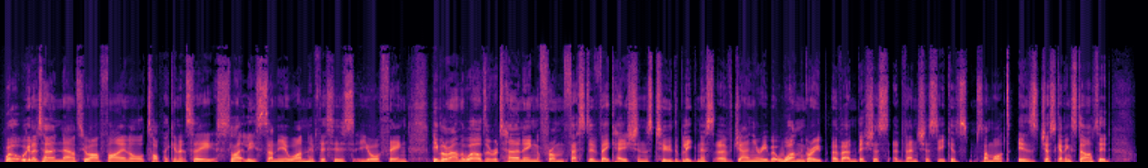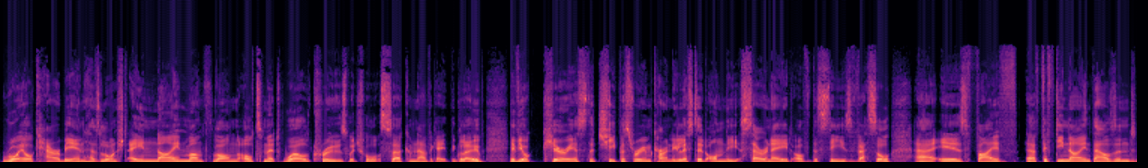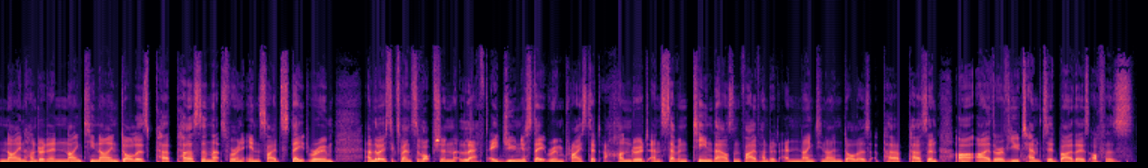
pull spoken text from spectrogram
Well, we're going to turn now to our final topic, and it's a slightly sunnier one, if this is your thing. People around the world are returning from festive vacations to the bleakness of January, but one group of ambitious adventure seekers, somewhat, is just getting started. Royal Caribbean has launched a nine month long ultimate world cruise, which will circumnavigate the globe. If you're curious, the cheapest room currently listed on the Serenade of the Seas vessel uh, is five uh, $59,999 per person. That's for an inside stateroom. And the most expensive option left a junior stateroom priced at $117,599 per person. Are either of you tempted by those offers?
